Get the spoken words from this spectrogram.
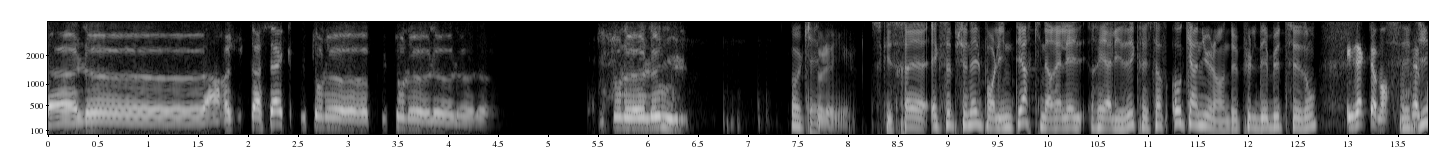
Euh, le, un résultat sec, plutôt le, plutôt le, le, le plutôt le, nul. Ok. Ce qui serait exceptionnel pour l'Inter qui n'a réalisé, Christophe, aucun nul hein, depuis le début de saison. Exactement. C'est 10,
